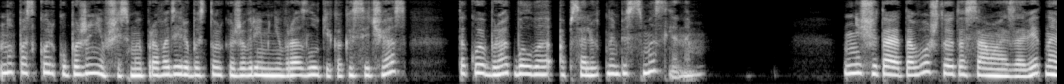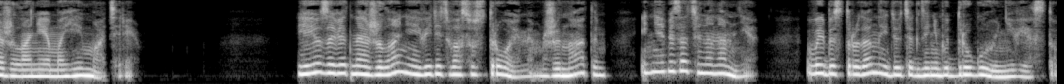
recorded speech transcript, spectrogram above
Но поскольку, поженившись, мы проводили бы столько же времени в разлуке, как и сейчас, такой брак был бы абсолютно бессмысленным не считая того, что это самое заветное желание моей матери. Ее заветное желание — видеть вас устроенным, женатым, и не обязательно на мне. Вы без труда найдете где-нибудь другую невесту.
